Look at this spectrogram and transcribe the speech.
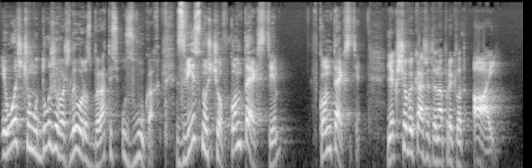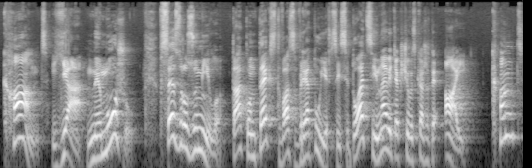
І ось чому дуже важливо розбиратись у звуках. Звісно, що в контексті, в контексті, якщо ви кажете, наприклад, I can't, я не можу, все зрозуміло. Та контекст вас врятує в цій ситуації, навіть якщо ви скажете I can't,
